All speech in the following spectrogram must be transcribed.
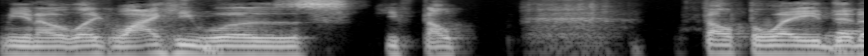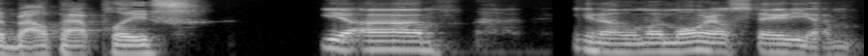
you know, like why he was he felt felt the way he did about that place? Yeah, um, you know, Memorial Stadium.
